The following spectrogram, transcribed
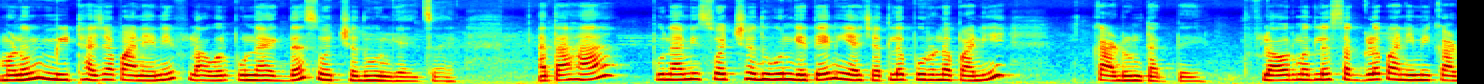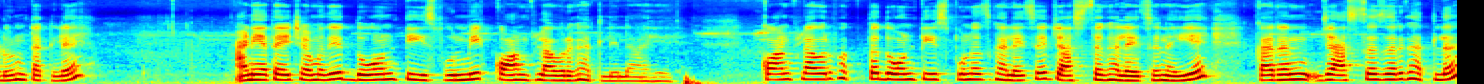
म्हणून मिठाच्या पाण्याने फ्लावर पुन्हा एकदा स्वच्छ धुवून घ्यायचं आहे. आता हा पुन्हा मी स्वच्छ धुवून घेते आणि याच्यातलं पूर्ण पाणी काढून टाकते. फ्लावरमधलं सगळं पाणी मी काढून टाकलं आहे आणि आता याच्यामध्ये दोन टीस्पून मी कॉर्नफ्लावर घातलेलं आहे. कॉर्नफ्लावर फक्त दोन टीस्पूनच घालायचं आहे जास्त घालायचं नाही आहे कारण जास्त जर घातलं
